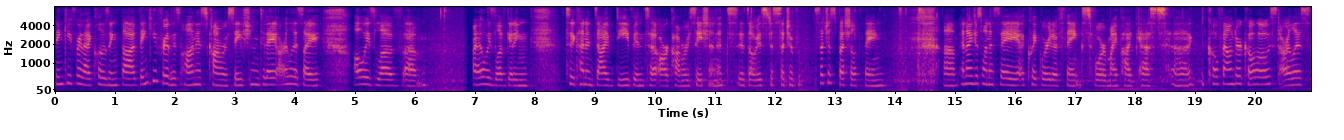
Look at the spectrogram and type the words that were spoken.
thank you for that closing thought. Thank you for this honest conversation today, Arliss. I always love. Um, I always love getting to kind of dive deep into our conversation. It's it's always just such a such a special thing. Um, and I just want to say a quick word of thanks for my podcast uh, co-founder, co-host Arliss.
